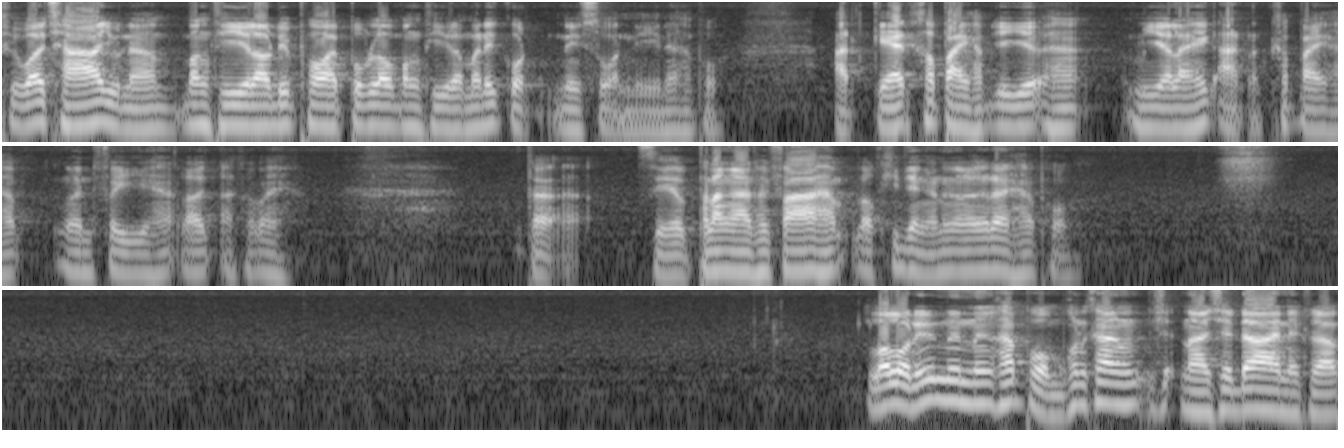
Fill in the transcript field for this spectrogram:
ถือว่าช้าอยู่นะ บางทีเรา deploy ปุ๊บเราบางทีเราไม่ได้กดในส่วนนี้นะครับผม อัดแก๊สเข้าไปครับเยอะๆฮะ มีอะไรให้อัดเข้าไปครับ เงินฟรีฮะ เราอัดเข้าไป แต่เสียพลังงานไฟฟ้าครับ เราคิดอย่างนั้นก็ได้ครับผม ราโหลดนิดนึงนะครับผมค่อนข้างน่าใช้ได้นะครับ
